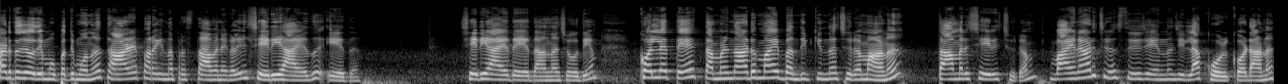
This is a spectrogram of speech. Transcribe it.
അടുത്ത ചോദ്യം മുപ്പത്തിമൂന്ന്. താഴെ പറയുന്ന പ്രസ്താവനകളിൽ ശരിയായത് ഏത്? ശരിയായത് ഏതാണെന്ന ചോദ്യം. കൊല്ലത്തെ തമിഴ്നാടുമായി ബന്ധിപ്പിക്കുന്ന ചുരമാണ് താമരശ്ശേരി ചുരം. വയനാട് ചുരം സ്ഥിതി ചെയ്യുന്ന ജില്ല കോഴിക്കോടാണ്.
